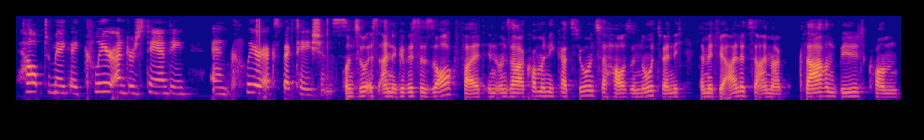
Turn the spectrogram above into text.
help to make a clear understanding and clear expectations. Und so ist eine gewisse Sorgfalt in unserer Kommunikation zu Hause notwendig, damit wir alle zu einem klaren Bild kommen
